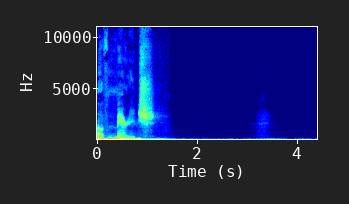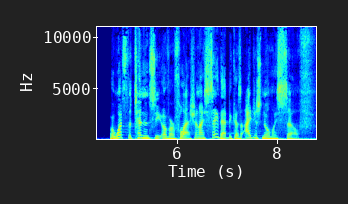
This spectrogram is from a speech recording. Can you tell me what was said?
of marriage. But what's the tendency of our flesh? And I say that because I just know myself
